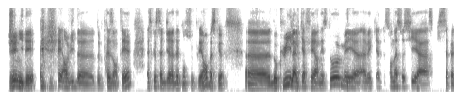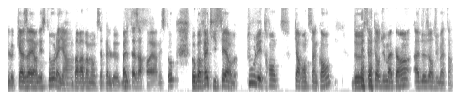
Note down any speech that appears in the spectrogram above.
j'ai une idée, j'ai envie de, me présenter. Est-ce que ça te dirait d'être mon suppléant? Parce que euh, donc lui, il a le café Ernesto, mais euh, avec son associé à ce qui s'appelle le Casa Ernesto, là il y a un bar à vin qui s'appelle le Balthazar par Ernesto. Donc en fait, ils servent tous les 30-45 ans de 7 heures du matin à 2 heures du matin.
